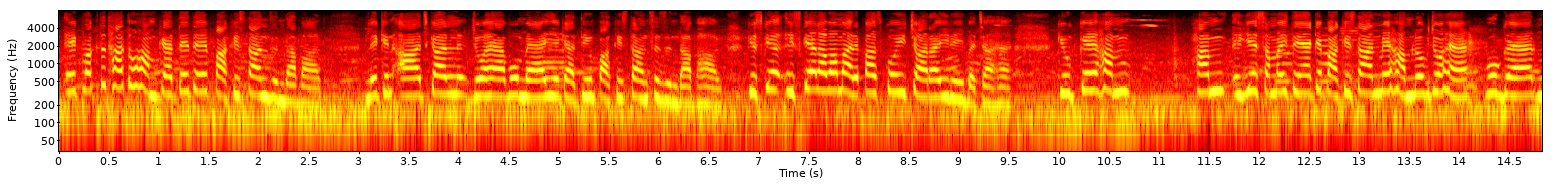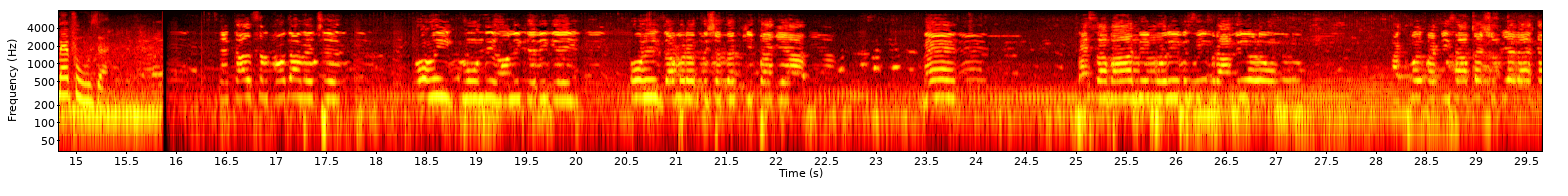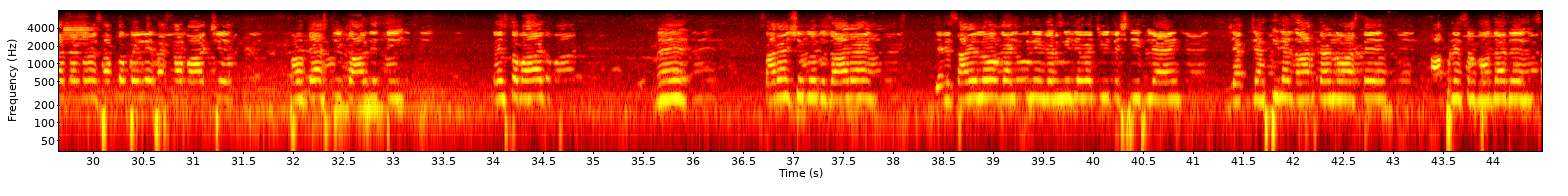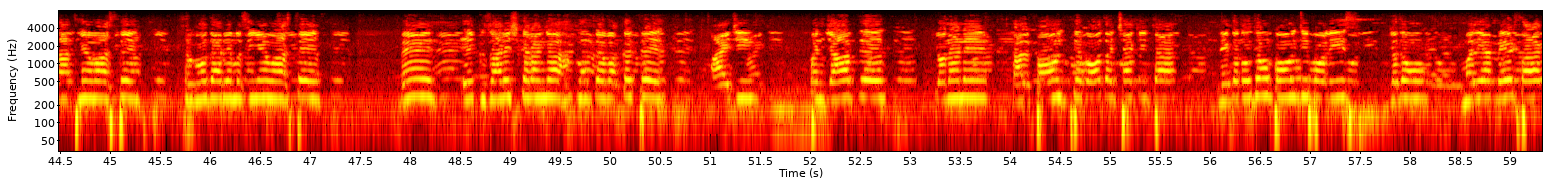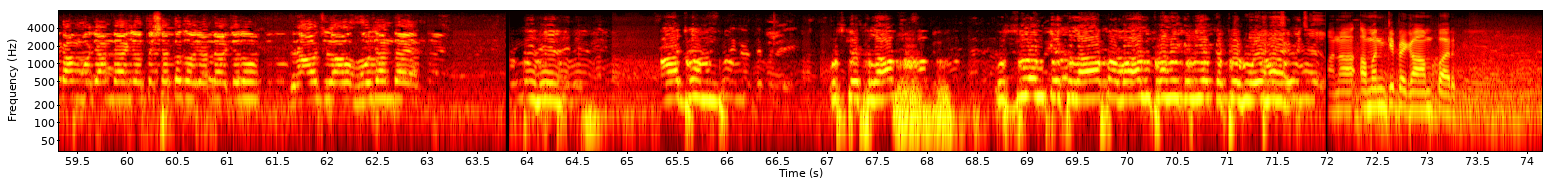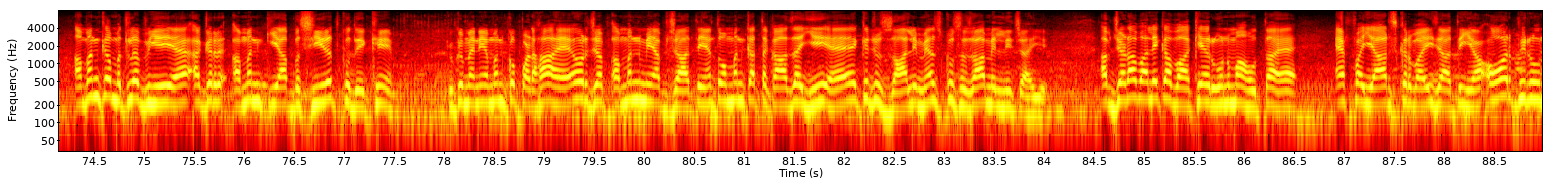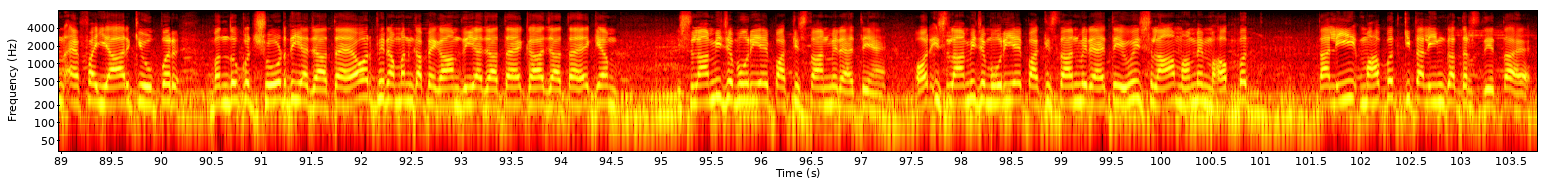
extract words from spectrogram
ایک وقت تھا تو ہم کہتے تھے پاکستان زندہ باد۔ لیکن آج کل جو ہے وہ میں یہ کہتی ہوں پاکستان سے زندہ بھاگ۔ اس کے اس کے علاوہ ہمارے پاس کوئی چارہ ہی نہیں بچا ہے۔ کیونکہ ہم ہم یہ سمجھتے ہیں کہ پاکستان میں ہم لوگ جو ہیں وہ غیر محفوظ ہیں۔ ਕੱਲ ਸਰਗੋਦਾ ਵਿੱਚ ਉਹੀ ਖੂਨ ਦੀ ਹੋਲੀ ਖੇਲੀ ਗਈ ਉਹੀ ਜ਼ਬਰ ਤਸ਼ੱਦਦ ਕੀਤਾ ਗਿਆ ਮੈਂ ਫੈਸਲਾਬਾਦ ਦੀ ਪੂਰੀ ਵਸੀਮ ਬਰਾਦਰੀ ਵੱਲੋਂ ਅਕਮਲ ਪੱਟੀ ਸਾਹਿਬ ਦਾ ਸ਼ੁਕਰੀਆ کہ میں سب تو پہلے ਪਹਿਲੇ ਫੈਸਲਾਬਾਦ 'ਚ ਪ੍ਰੋਟੈਸਟ ਦੀ ਕਾਲ ਦਿੱਤੀ। ਇਸ ਤੋਂ ਬਾਅਦ ਮੈਂ ਸਾਰਿਆਂ ਸ਼ੁਕਰਗੁਜ਼ਾਰ ਹਾਂ, ਜਿਹੜੇ ਸਾਰੇ ਲੋਕ ਅੱਜ ਇਤਨੀ ਗਰਮੀ ਦੇ ਵਿੱਚ ਵੀ ਤਸ਼ਰੀਫ ਲਿਆਏ ਯਕਜਹਤੀ ਦਾ ਇਜ਼ਹਾਰ ਕਰਨ ਵਾਸਤੇ, ਆਪਣੇ ਸਰਗੋਦਾ ਦੇ ਸਾਥੀਆਂ ਵਾਸਤੇ, ਸਰਗੋਦਾ ਦੇ ਮਸੀਹਾਂ ਵਾਸਤੇ ਮੈਂ ਇੱਕ ਗੁਜ਼ਾਰਿਸ਼ ਕਰਾਂਗਾ ਹਕੂਮਤ ਵਕਤ ਤੇ। ਆਈਜੀ ਪੰਜਾਬ ਦੇ ਕਿ ਉਹਨਾਂ ਨੇ ਕੱਲ ਪਹੁੰਚ ਤੇ ਬਹੁਤ ਅੱਛਾ ਕੀਤਾ। ਲੇਕਿਨ ਉਦੋਂ ਪਹੁੰਚਦੀ ਪੁਲਿਸ ਜਦੋਂ ਮਲਿਆ ਮੇੜ ਸਾਰਾ ਕੰਮ ਹੋ ਜਾਂਦਾ, ਜਦੋਂ ਤਸ਼ੱਦਦ ਹੋ ਜਾਂਦਾ, ਜਦੋਂ گراؤ جلاؤ ہو جاندہ ہے۔ آج ہم اس کے خلاف اس ظلم کے خلاف آواز اٹھانے کے لیے کٹھے ہوئے ہیں۔ امن کے پیغام پر۔ امن کا مطلب یہ ہے اگر امن کی آپ بصیرت کو دیکھیں کیونکہ میں نے امن کو پڑھا ہے اور جب امن میں آپ جاتے ہیں تو امن کا تقاضا یہ ہے کہ جو ظالم ہے اس کو سزا ملنی چاہیے۔ اب جڑا والے کا واقعہ رونما ہوتا ہے ایف آئی آرز کروائی جاتی ہیں اور پھر ان ایف آئی آر کے اوپر بندوں کو چھوڑ دیا جاتا ہے اور پھر امن کا پیغام دیا جاتا ہے، کہا جاتا ہے کہ ہم اسلامی جمہوریہ پاکستان میں رہتے ہیں۔ اور اسلامی جمہوریہ پاکستان میں رہتے ہوئے اسلام ہمیں محبت تعلیم، محبت کی تعلیم کا درس دیتا ہے۔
